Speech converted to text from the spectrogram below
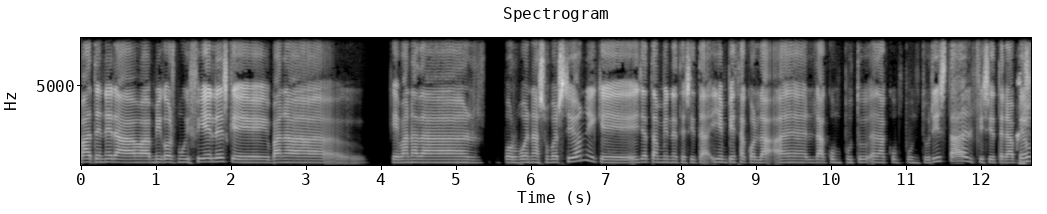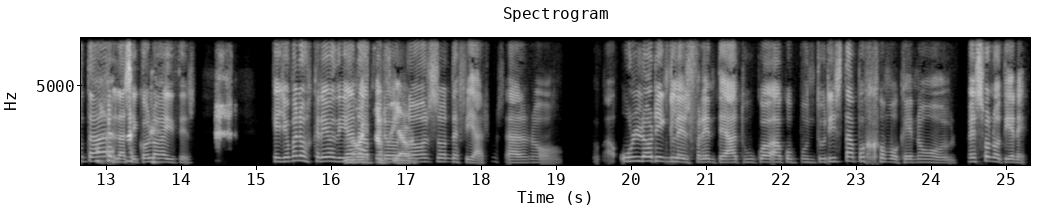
va a tener a amigos muy fieles que van a que van a dar por buena su versión y que ella también necesita. Y empieza con la, eh, la, la acupunturista, el fisioterapeuta, la psicóloga y dices, Que yo me los creo, Diana, pero no son de fiar. O sea, no. Un lord inglés frente a tu acupunturista, pues como que no. Eso no tiene.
